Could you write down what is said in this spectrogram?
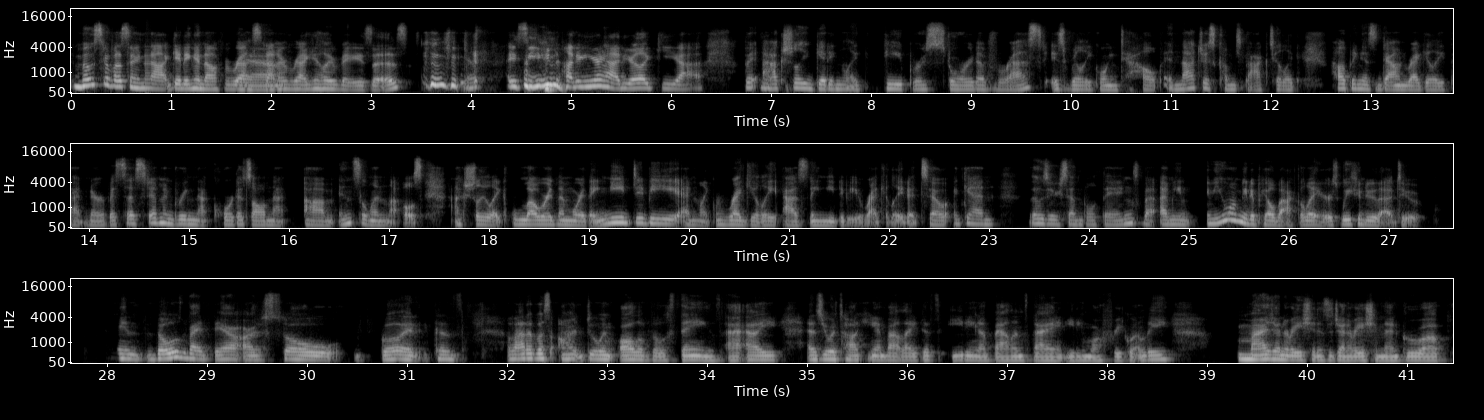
Most of us are not getting enough rest yeah. on a regular basis. Yep. I see you nodding your head. You're like, yeah. But yep. actually getting like deep restorative rest is really going to help. And that just comes back to like helping us down regulate that nervous system and bring that cortisol and that um, insulin levels actually like lower them where they need to be and like regulate as they need to be regulated. So again, those are simple things. But I mean, if you want me to peel back the layers, we can do that too. I mean, those right there are so good because a lot of us aren't doing all of those things. I, I, as you were talking about, like just eating a balanced diet and eating more frequently, my generation is a generation that grew up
